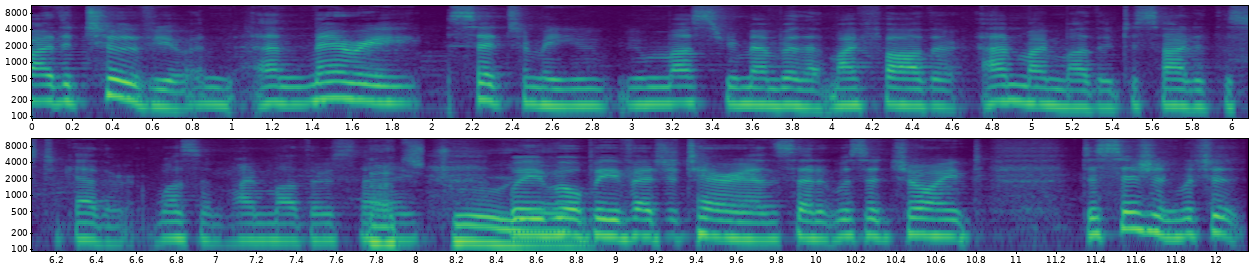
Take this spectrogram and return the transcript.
by the two of you. And, and Mary said to me, you, you must remember that my father and my mother decided this together. It wasn't my mother saying, That's true, we yeah. will be vegetarians, that it was a joint decision, which it,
